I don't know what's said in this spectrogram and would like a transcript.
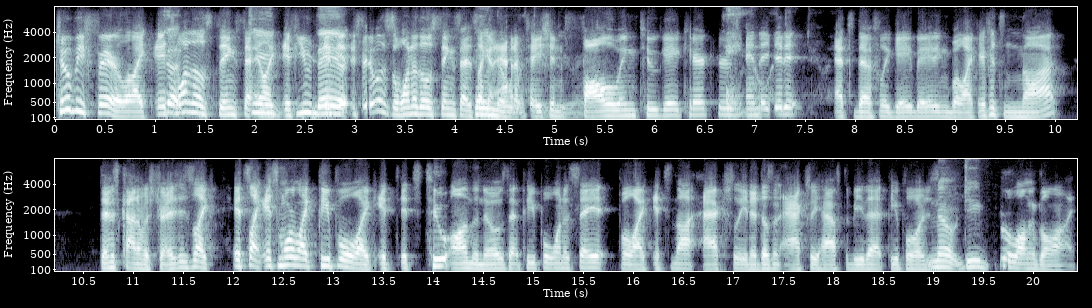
to be fair, like it's Yeah, one of those things that dude, like if you they- if, if it was one of those things that it's like an know what they're adaptation following two gay characters They and they did it, that's definitely gay baiting. But like if it's not, then it's kind of a stretch. It's like it's like it's more like people like it, it's too on the nose that people want to say it, but like it's not actually and it doesn't actually have to be that. People are just No, dude, too along the line.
